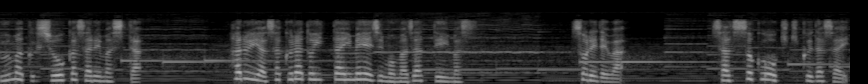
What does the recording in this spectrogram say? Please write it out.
うまく消化されました。春や桜といったイメージも混ざっています。それでは、早速お聴きください。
